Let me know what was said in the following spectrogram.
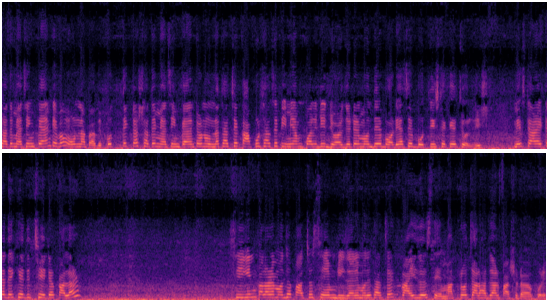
সাথে ম্যাচিং প্যান্ট এবং ওড়না পাবে। প্রত্যেকটার সাথে ম্যাচিং প্যান্ট এবং ওড়না থাকছে, কাপড় থাকছে প্রিমিয়াম কোয়ালিটির জর্জেটের মধ্যে বডি আছে বত্রিশ থেকে চল্লিশ। নেক্সট আরেকটা দেখিয়ে দিচ্ছি, এটার কালার সিগিন কালারের মধ্যে পাচ্ছ সেম ডিজাইনের মধ্যে থাকছে প্রাইসও সেম মাত্র চার হাজার পাঁচশো টাকা করে।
